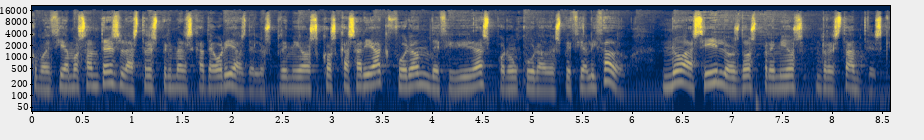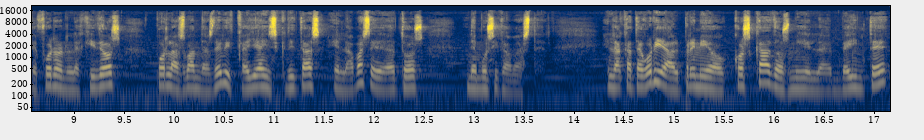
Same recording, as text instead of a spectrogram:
Como decíamos antes, las tres primeras categorías de los premios Coscasariac fueron decididas por un jurado especializado, no así los dos premios restantes, que fueron elegidos por las bandas de Vizcaya inscritas en la base de datos de Música Master. En la categoría al premio Cosca 2020,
